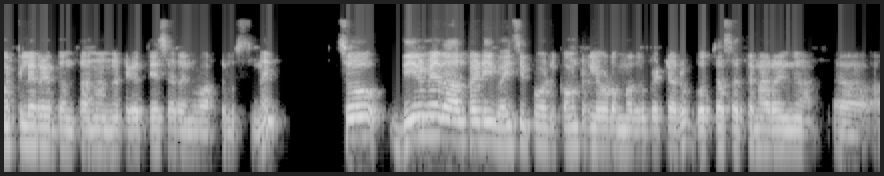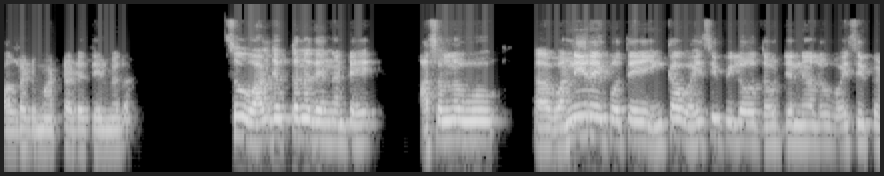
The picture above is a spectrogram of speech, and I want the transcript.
మక్కిలెరగదంతాను అన్నట్టుగా చేశాడని వార్తలు వస్తున్నాయి. సో దీని మీద ఆల్రెడీ వైసీపీ వాళ్ళు కౌంటర్లు ఇవ్వడం మొదలు పెట్టారు బొత్త సత్యనారాయణ ఆల్రెడీ మాట్లాడే దీని మీద. సో వాళ్ళు చెప్తున్నది ఏంటంటే అసలు నువ్వు వన్ ఇయర్ అయిపోతే ఇంకా వైసీపీలో దౌర్జన్యాలు వైసీపీ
